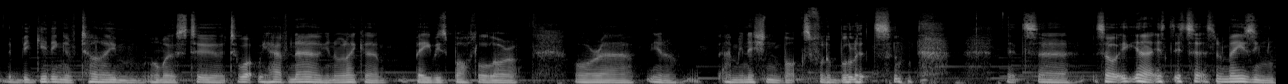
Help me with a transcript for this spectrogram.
the beginning of time almost to, to what we have now, you know, like a baby's bottle or or a, you know ammunition box full of bullets. it's uh, so yeah, it's it's, it's, an amazing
